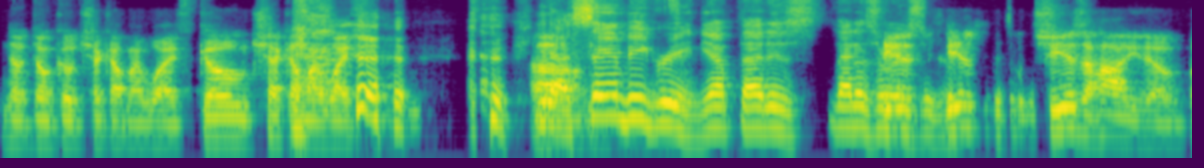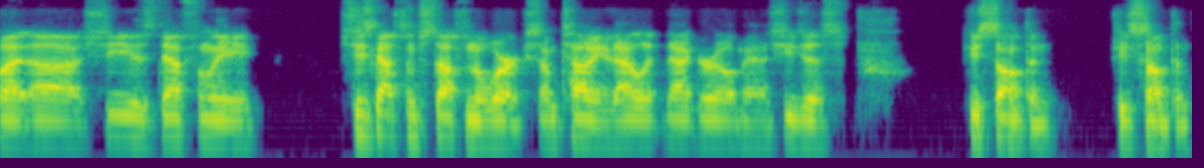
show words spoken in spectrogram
No, don't go check out my wife. Go check out my wife. yeah, Um, Sam B. Green. Yep, that is that is her She is, she is, she is a hottie though, but uh, she is definitely she's got some stuff in the works. I'm telling you that that girl, man, she just she's something. She's something.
